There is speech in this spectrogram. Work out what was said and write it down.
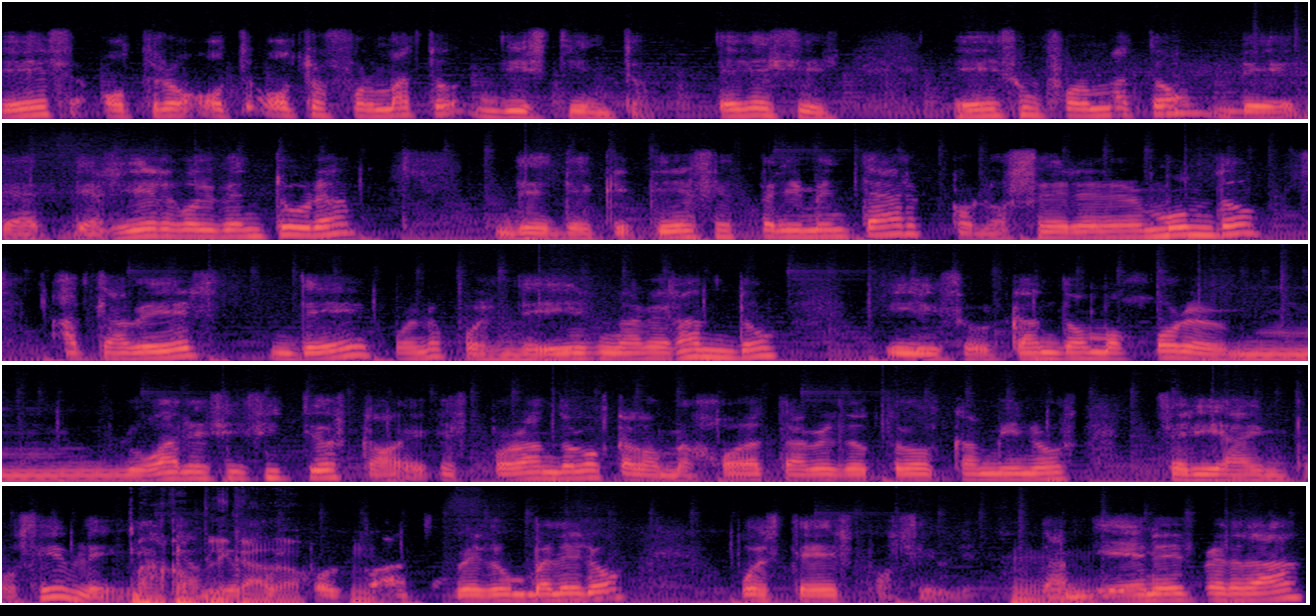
es otro, otro, otro formato distinto. Es decir, es un formato de, riesgo y ventura, de, que quieres experimentar, conocer en el mundo a través de, bueno, pues de ir navegando y surcando a lo mejor lugares y sitios, explorándolo, que a lo mejor a través de otros caminos sería imposible. Más complicado. Pues, a través de un velero, pues te es posible. Mm. También es verdad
